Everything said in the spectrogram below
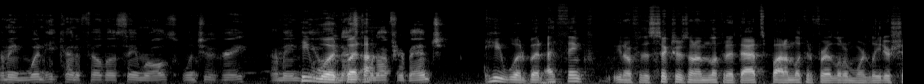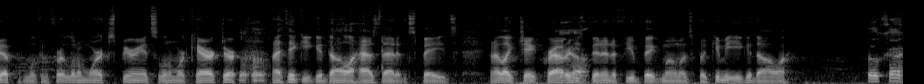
I mean, wouldn't he kind of fill those same roles? Wouldn't you agree? I mean, he, he would, nice but coming I, off your bench. He would, but I think you know for the Sixers, when I'm looking at that spot, I'm looking for a little more leadership. I'm looking for a little more experience, a little more character, uh-huh. and I think Iguodala has that in spades. And I like Jae Crowder; yeah. he's been in a few big moments, but give me Iguodala. Okay.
